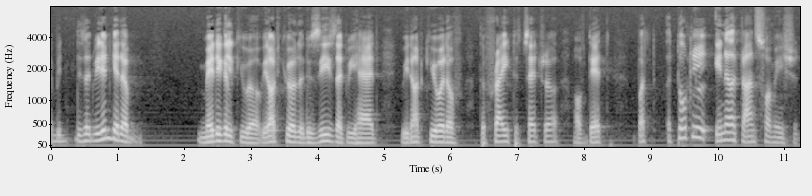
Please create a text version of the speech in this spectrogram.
I mean, they said, we didn't get a medical cure. We're not cured of the disease that we had. We're not cured of the fright, etc., of death, but a total inner transformation.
